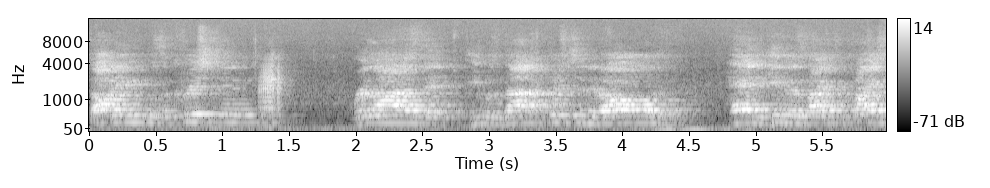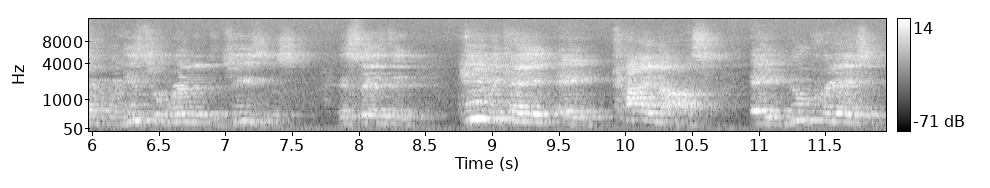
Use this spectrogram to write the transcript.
thought he was a Christian, realized that he was not a Christian at all, and had to give his life to Christ. And when he surrendered to Jesus, it says that he became a kainos, a new creation,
